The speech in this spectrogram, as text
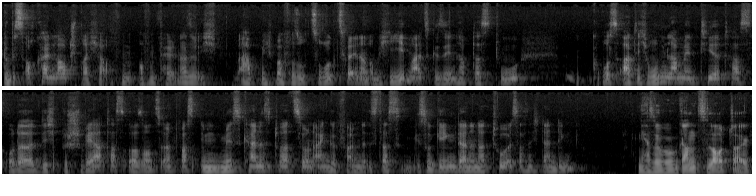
Du bist auch kein Lautsprecher auf dem, auf dem Feld. Also ich habe mich mal versucht zurückzuerinnern, ob ich jemals gesehen habe, dass du großartig rumlamentiert hast oder dich beschwert hast oder sonst irgendwas. Mir ist keine Situation eingefallen. Ist das so gegen deine Natur? Ist das nicht dein Ding? Ja, so ganz lautstark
